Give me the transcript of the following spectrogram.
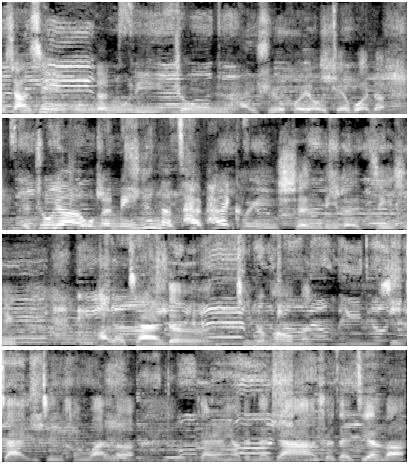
我相信我们的努力终于还是会有结果的。也祝愿我们明天的彩排可以顺利的进行。好了，亲爱的听众朋友们，现在已经很晚了，家人要跟大家说再见了。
